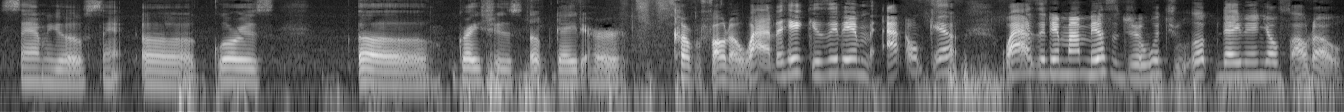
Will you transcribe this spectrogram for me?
Samuel sent uh Gloria's uh gracious updated her cover photo. Why the heck is it in I don't care. Why is it in my messenger? What you updating your photo?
